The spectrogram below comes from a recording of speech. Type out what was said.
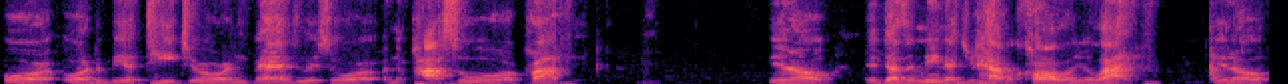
or or to be a teacher or an evangelist or an apostle or a prophet. You know, it doesn't mean that you have a call on your life, you know,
